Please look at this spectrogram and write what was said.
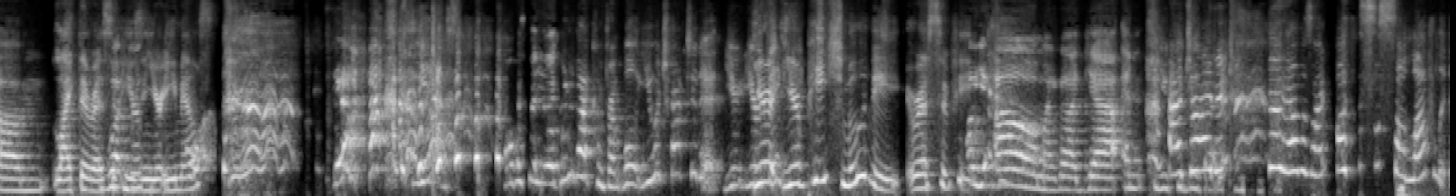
um, like the recipes in your emails. yeah. yes all of a sudden you're like, where did that come from? Well, you attracted it. Your your, your, your peach smoothie recipe. Oh yeah. Oh my god. Yeah. And you I tried it. and I was like, oh, this is so lovely.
